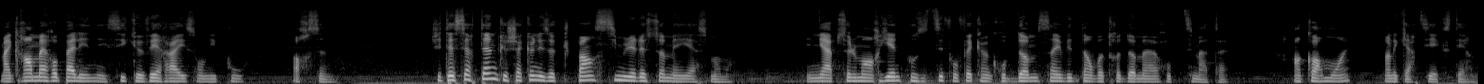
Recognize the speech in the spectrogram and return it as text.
ma grand-mère Opaline ainsi que Vera et son époux, Orson. J'étais certaine que chacun des occupants simulait le sommeil à ce moment. Il n'y a absolument rien de positif au fait qu'un groupe d'hommes s'invite dans votre demeure au petit matin. Encore moins dans les quartiers externes.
